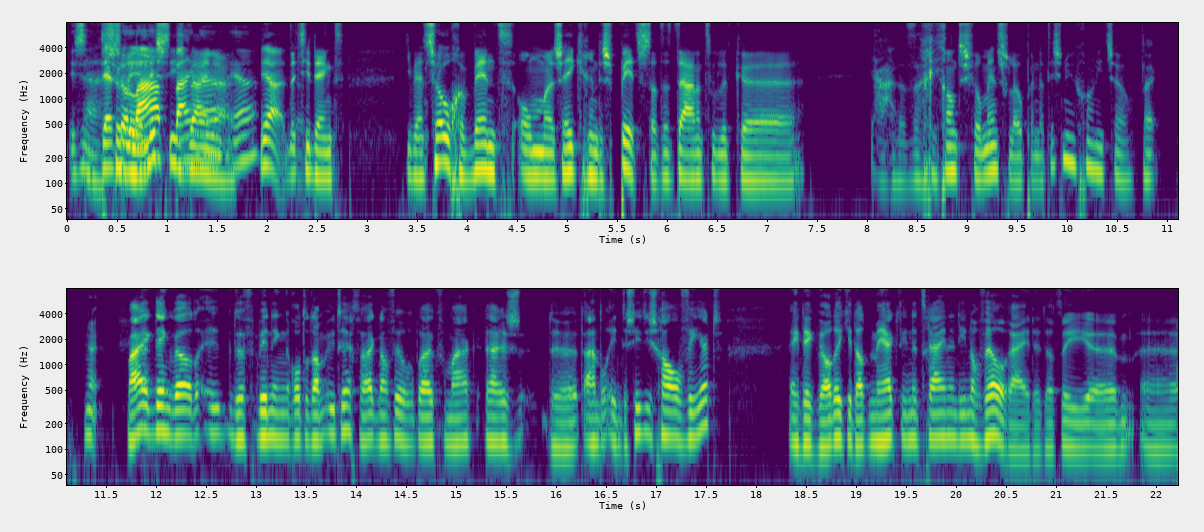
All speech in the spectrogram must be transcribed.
Is het Ja, desolaat surrealistisch bijna? bijna. Ja? ja, dat je denkt, je bent zo gewend om, zeker in de spits, dat het daar natuurlijk, eh, ja, dat er gigantisch veel mensen lopen. En dat is nu gewoon niet zo. Maar ik denk wel, de, verbinding Rotterdam-Utrecht, waar ik dan veel gebruik van maak, daar is de, het aantal intercities gehalveerd. Ik denk wel dat je dat merkt in de treinen die nog wel rijden. Dat, die, ehm, eh,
